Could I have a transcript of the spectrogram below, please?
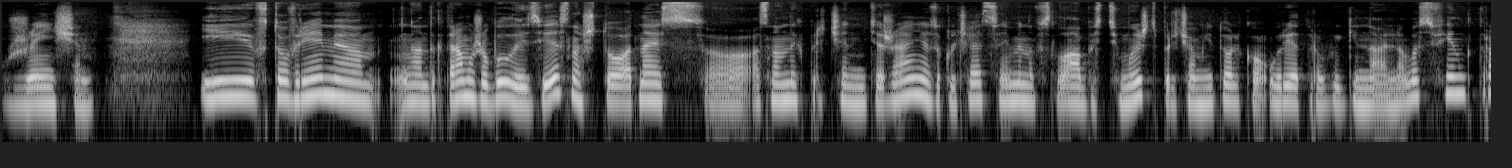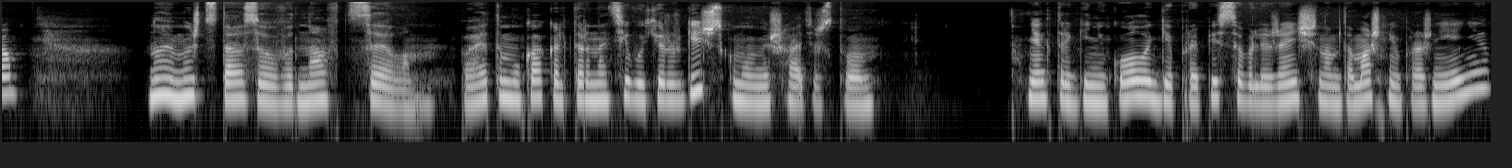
у женщин. И в то время докторам уже было известно, что одна из э, основных причин недержания заключается именно в слабости мышц, причем не только у ретровагинального сфинктера, но и мышц тазового дна в целом. Поэтому как альтернативу хирургическому вмешательству некоторые гинекологи прописывали женщинам домашние упражнения,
